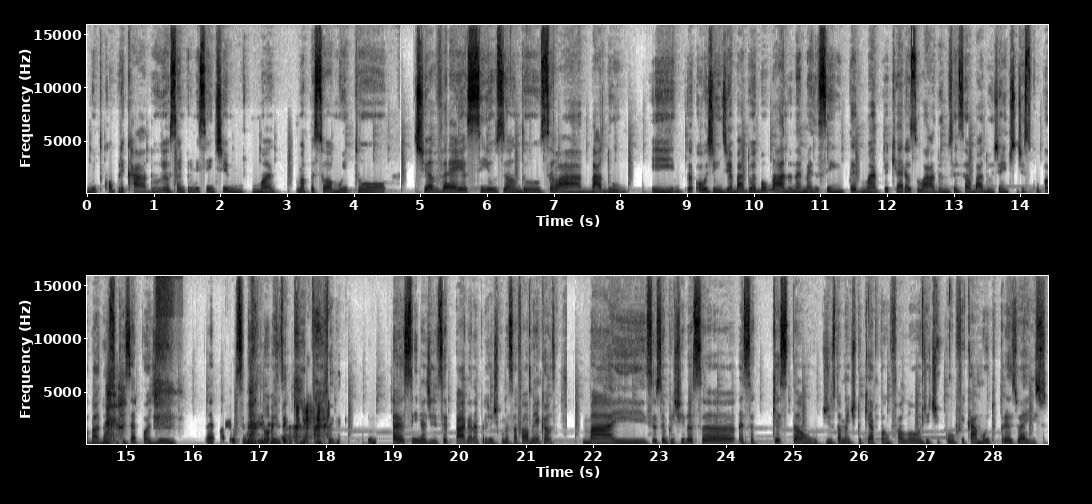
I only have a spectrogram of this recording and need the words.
muito complicado. Eu sempre me senti uma, uma pessoa muito tia véia, assim, usando, sei lá, Badu. E hoje em dia Badu é bombado, né? Mas assim, teve uma época que era zoado. Eu não sei se é o Badu, gente. Desculpa, Badu, se quiser pode né, patrocinar nós aqui. É assim, a gente, você paga, né, pra gente começar a falar bem aquelas. Mas eu sempre tive essa, essa questão, justamente do que a Pan falou, de, tipo, ficar muito preso a isso.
